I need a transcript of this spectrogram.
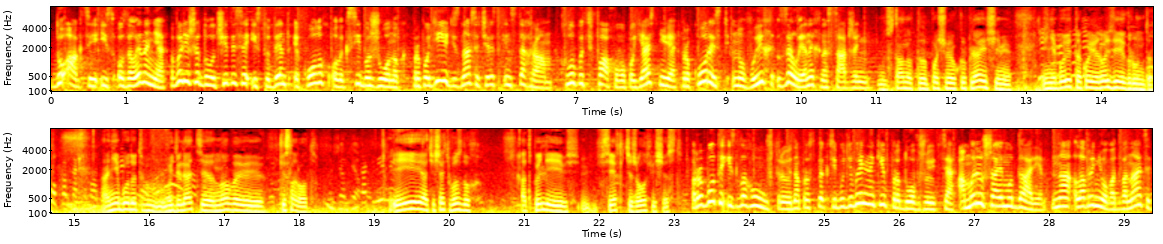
До акції із озеленення вирішив долучитися і студент-еколог Олексій Божонок. Про подію дізнався через інстаграм. Хлопець фахово пояснює про користь нових зелених насаджень. станут почвоукрепляющими и не будет такой эрозии грунта. Они будут выделять э, новый кислород и очищать воздух от пыли и вс- всех тяжелых веществ. Роботи із благоустрою на проспекті будівельників продовжуються. А ми рушаємо далі. На Лавреньова 12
